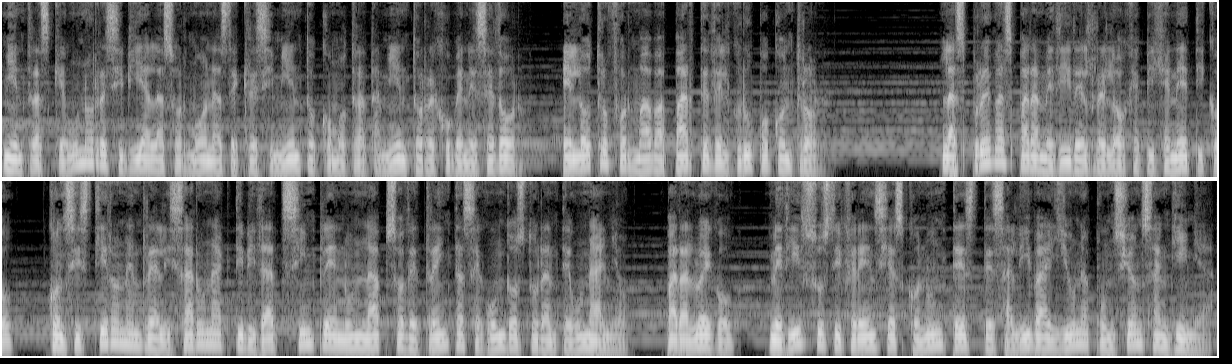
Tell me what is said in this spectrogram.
mientras que uno recibía las hormonas de crecimiento como tratamiento rejuvenecedor, el otro formaba parte del grupo control. Las pruebas para medir el reloj epigenético consistieron en realizar una actividad simple en un lapso de 30 segundos durante un año, para luego, medir sus diferencias con un test de saliva y una punción sanguínea,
